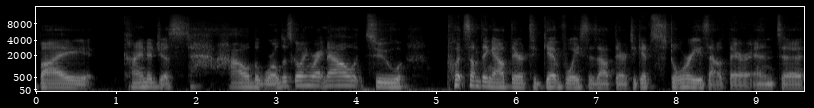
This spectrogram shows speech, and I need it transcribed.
by kind of just how the world is going right now to put something out there to get voices out there to get stories out there and to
